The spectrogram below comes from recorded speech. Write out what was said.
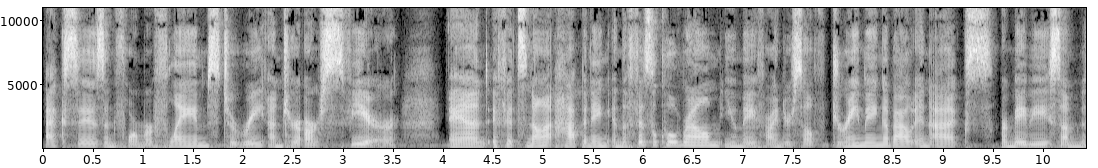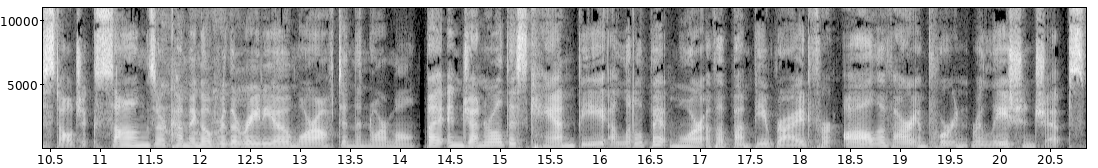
exes and former flames to re-enter our sphere and if it's not happening in the physical realm, you may find yourself dreaming about an ex, or maybe some nostalgic songs are coming over the radio more often than normal. But in general, this can be a little bit more of a bumpy ride for all of our important relationships.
